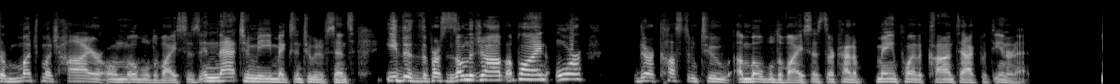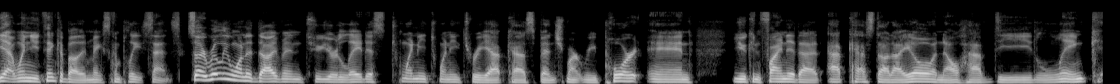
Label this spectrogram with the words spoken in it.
are much, much higher on mobile devices. And that to me makes intuitive sense. Either the person's on the job applying or they're accustomed to a mobile device as their kind of main point of contact with the internet. Yeah, when you think about it, it makes complete sense. So I really want to dive into your latest 2023 Appcast benchmark report, and you can find it at appcast.io, and I'll have the link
